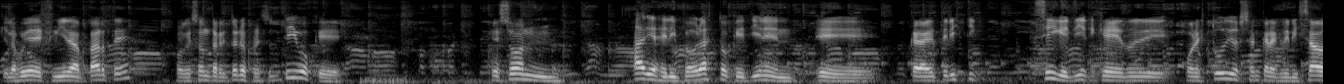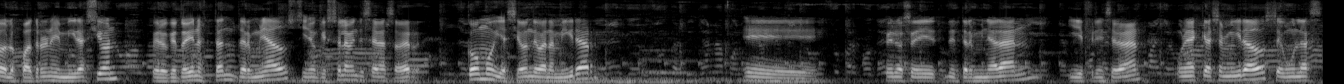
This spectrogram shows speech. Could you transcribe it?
que los voy a definir aparte, porque son territorios presuntivos que, que son áreas del hipoblasto que tienen características Sí, que, tiene, que por estudios se han caracterizado los patrones de migración, pero que todavía no están determinados, sino que solamente se van a saber cómo y hacia dónde van a migrar. Eh, pero se determinarán y diferenciarán una vez que hayan migrado según las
